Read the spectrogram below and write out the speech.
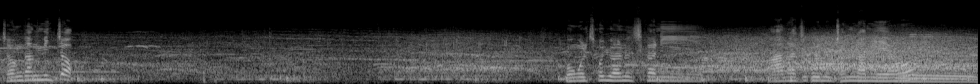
정강민 쪽 공을 소유하는 시간이 많아지고 있는 전남이에요. 음,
